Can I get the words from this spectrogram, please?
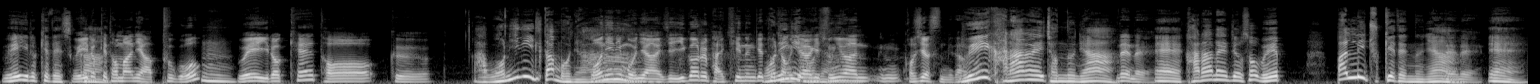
왜 이렇게 됐을까? 왜 이렇게 더 많이 아프고 음. 왜 이렇게 더그 아, 원인이 일단 뭐냐? 원인이 뭐냐 이제 이거를 밝히는 게 또 경제학이 뭐냐. 중요한 음, 것이었습니다. 왜 가난해졌느냐? 네네. 예, 가난해져서 왜 빨리 죽게 됐느냐? 네네. 예.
